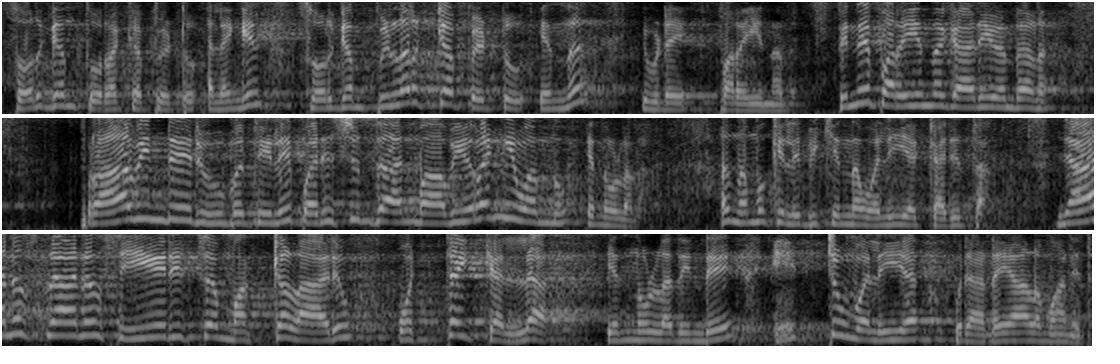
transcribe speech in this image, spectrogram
സ്വർഗം തുറക്കപ്പെട്ടു അല്ലെങ്കിൽ സ്വർഗം പിളർക്കപ്പെട്ടു എന്ന് ഇവിടെ പറയുന്നത്. പിന്നെ പറയുന്ന കാര്യം എന്താണ്? പ്രാവിന്റെ രൂപത്തിൽ പരിശുദ്ധാത്മാവ് ഇറങ്ങി വന്നു എന്നുള്ളതാണ്. അത് നമുക്ക് ലഭിക്കുന്ന വലിയ കരുത്താണ് ജ്ഞാനസ്നാനം സ്വീകരിച്ച മക്കളാരും ഒറ്റയ്ക്കല്ല എന്നുള്ളതിന്റെ ഏറ്റവും വലിയ ഒരു അടയാളമാണിത്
